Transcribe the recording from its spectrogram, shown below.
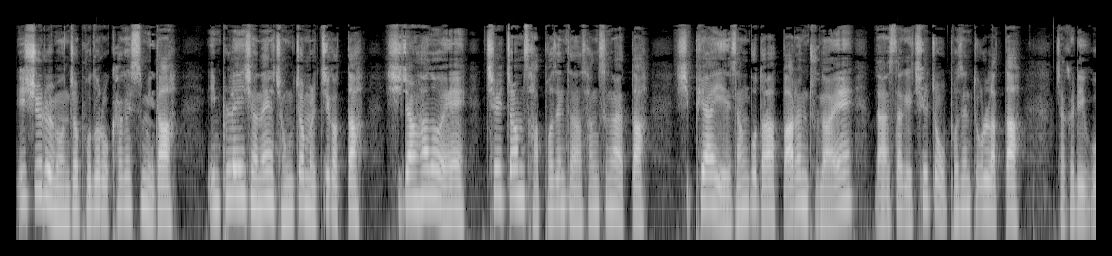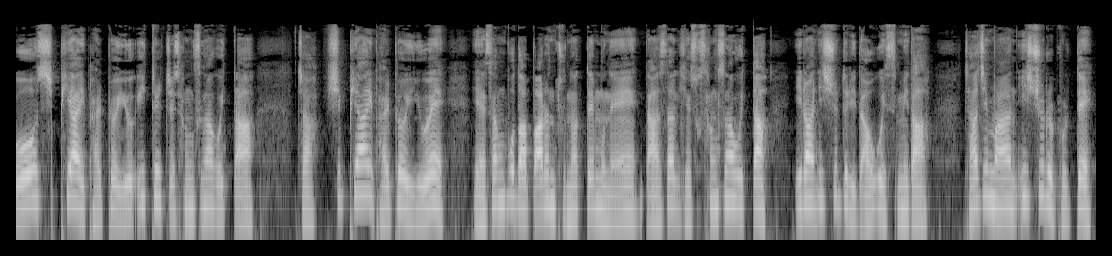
이슈를 먼저 보도록 하겠습니다. 인플레이션의 정점을 찍었다. 시장 한호에 7.4%나 상승하였다. CPI 예상보다 빠른 둔화에 나스닥이 7.5% 올랐다. 자, 그리고 CPI 발표 이후 이틀째 상승하고 있다. 자, CPI 발표 이후에 예상보다 빠른 둔화 때문에 나스닥이 계속 상승하고 있다. 이러한 이슈들이 나오고 있습니다. 자, 하지만 이슈를 볼 때,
